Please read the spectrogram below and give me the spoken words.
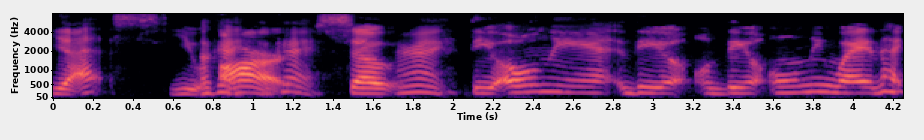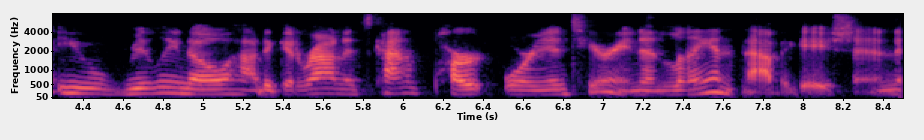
Yes, you Okay, are. okay. So right. the only the the only way that you really know how to get around it's kind of part orienteering and land navigation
